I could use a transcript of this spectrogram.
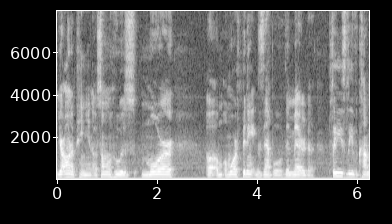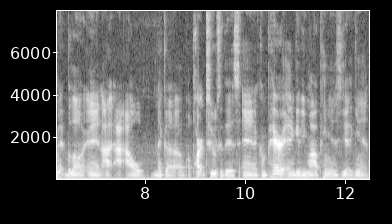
your own opinion of someone who is more, a, a more fitting example than Merida, please leave a comment below and I, will make a, a part two to this and compare it and give you my opinions yet again.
